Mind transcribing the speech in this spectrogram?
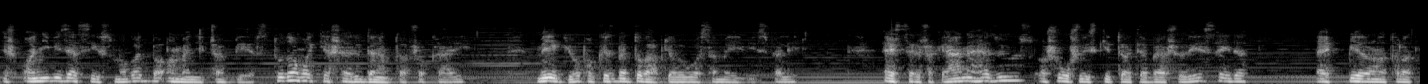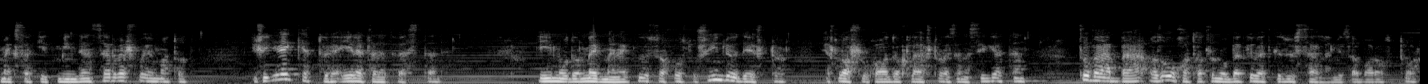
és annyi vizet szívsz magadba, amennyit csak bírsz. Tudom, hogy keserű, de nem tart sokáig. Még jobb, ha közben tovább gyalogolsz a mély víz felé. Egyszerre csak elnehezülsz, a sós víz kitölti a belső részeidet, egy pillanat alatt megszakít minden szerves folyamatot, és így egy-kettőre életedet veszted. Így módon megmenekülsz a hosszú sínlődéstől és lassú haldoklástól ezen a szigeten, továbbá az óhatatlanul bekövetkező szellemi zavaroktól.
